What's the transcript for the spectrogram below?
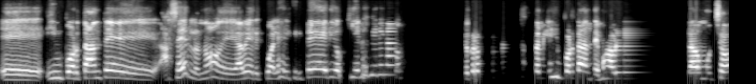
eh, importante hacerlo, ¿no? De a ver cuál es el criterio, quiénes vienen a... Yo creo que también es importante. Hemos hablado mucho,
